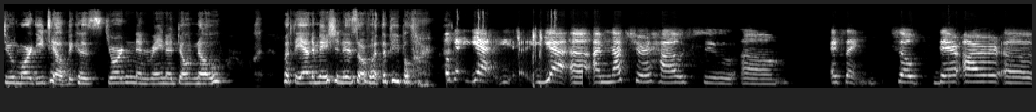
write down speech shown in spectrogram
do more detail because Jordan and Raina don't know what the animation is or what the people are. Okay, yeah, yeah. Uh, I'm not sure how to um, explain. So there are uh,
